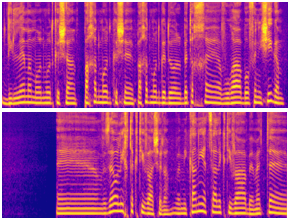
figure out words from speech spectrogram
דילמה מאוד מאוד קשה, פחד מאוד קשה, פחד מאוד גדול, בטח אה, עבורה באופן אישי גם. אה, וזה הוליך את הכתיבה שלה, ומכאן היא יצאה לכתיבה באמת אה,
